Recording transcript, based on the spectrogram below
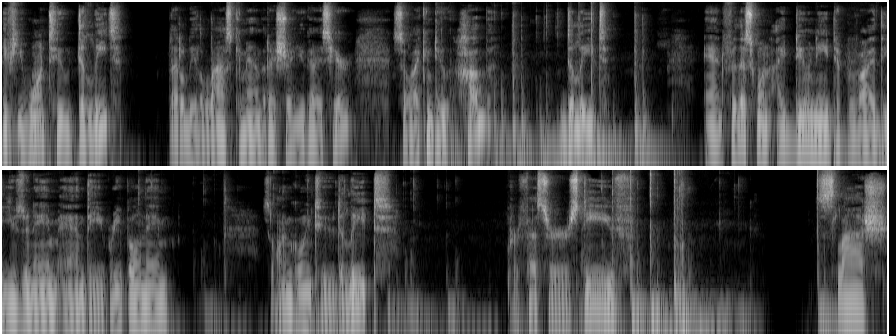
If you want to delete, that'll be the last command that I show you guys here. So I can do hub delete. And for this one, I do need to provide the username and the repo name. So I'm going to delete Professor Steve slash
